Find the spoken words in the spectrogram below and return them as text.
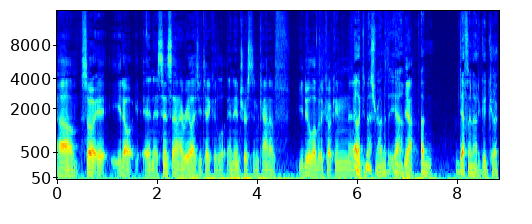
Um, so it, you know, and since then I realized you take a, an interest in kind of you do a little bit of cooking. And, Yeah, I like to mess around with it. Yeah, yeah. I'm definitely not a good cook,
